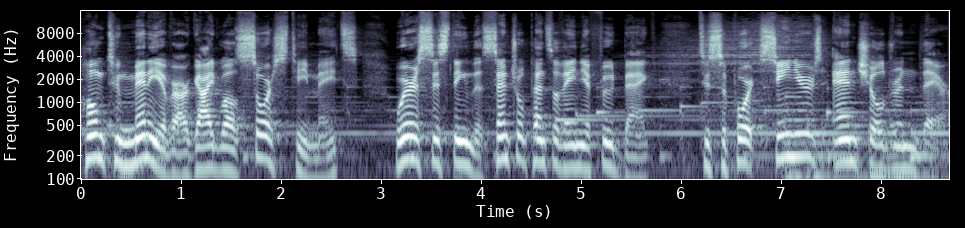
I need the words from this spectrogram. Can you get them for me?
home to many of our GuideWell Source teammates, we're assisting the Central Pennsylvania Food Bank to support seniors and children there.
